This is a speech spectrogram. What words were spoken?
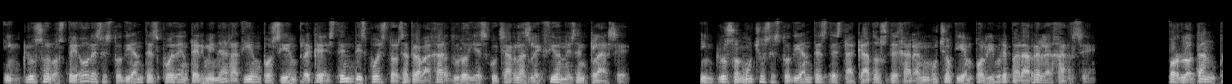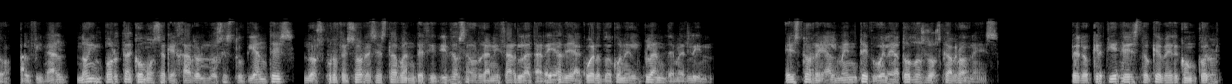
Incluso los peores estudiantes pueden terminar a tiempo siempre que estén dispuestos a trabajar duro y escuchar las lecciones en clase. Incluso muchos estudiantes destacados dejarán mucho tiempo libre para relajarse. Por lo tanto, al final, no importa cómo se quejaron los estudiantes, los profesores estaban decididos a organizar la tarea de acuerdo con el plan de Merlín. Esto realmente duele a todos los cabrones. ¿Pero qué tiene esto que ver con Colt?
